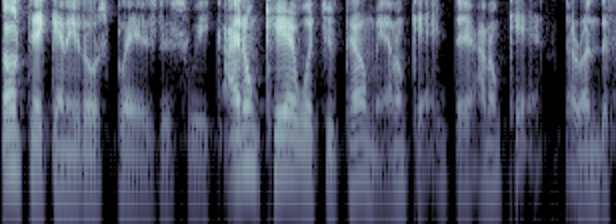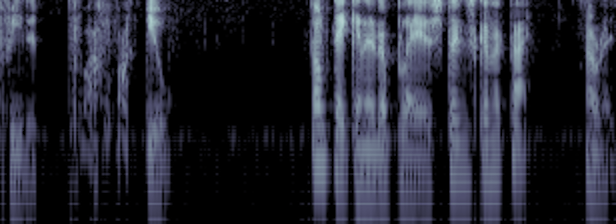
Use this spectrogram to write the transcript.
Don't take any of those players this week. I don't care what you tell me. I don't care. They, I don't care. They're undefeated. F- uh, fuck you. Don't take any of the players. They're just gonna die. All right.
